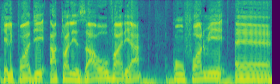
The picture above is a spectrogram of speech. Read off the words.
que ele pode atualizar ou variar conforme é,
